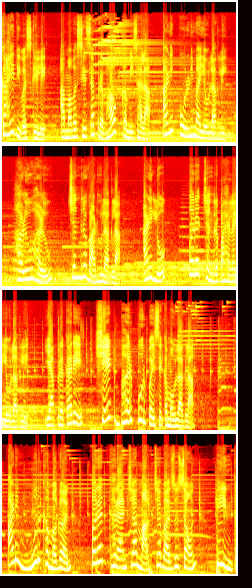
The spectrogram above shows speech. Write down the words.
काही दिवस गेले अमावस्येचा प्रभाव कमी झाला आणि पौर्णिमा येऊ लागली. हळूहळू चंद्र वाढू लागला आणि लोक परत चंद्र पाहायला येऊ लागले. या प्रकारे शेठ भरपूर पैसे कमवू लागला. आणि मूर्ख मगन परत घरांच्या मागच्या बाजूस जाऊन भिंत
